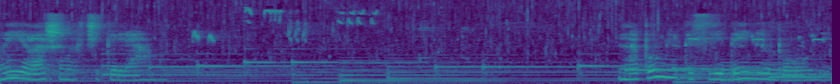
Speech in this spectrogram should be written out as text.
Вони є вашими вчителями. Наповнюйте свій день любов'ю.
